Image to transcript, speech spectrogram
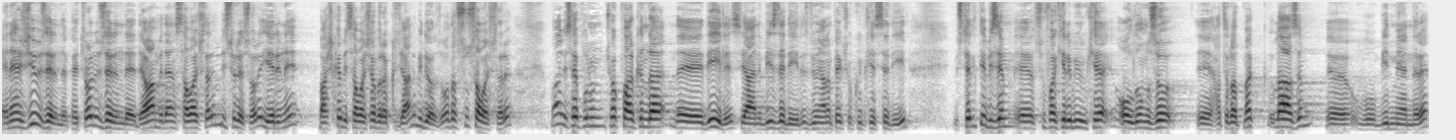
enerji üzerinde, petrol üzerinde devam eden savaşların bir süre sonra yerini başka bir savaşa bırakacağını biliyoruz. O da su savaşları. Maalesef bunun çok farkında e, değiliz. Yani biz de değiliz. Dünyanın pek çok ülkesi de değil. Üstelik de bizim e, su fakiri bir ülke olduğumuzu e, hatırlatmak lazım bu bilmeyenlere.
